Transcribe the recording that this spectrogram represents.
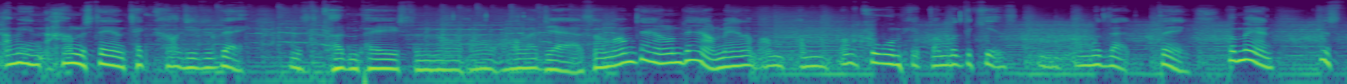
I mean, I understand technology today. It's cut and paste and all, all, all that jazz. I'm, I'm down. I'm down, man. I'm, I'm, I'm, I'm cool. I'm hip. I'm with the kids. I'm, I'm with that thing. But man, just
